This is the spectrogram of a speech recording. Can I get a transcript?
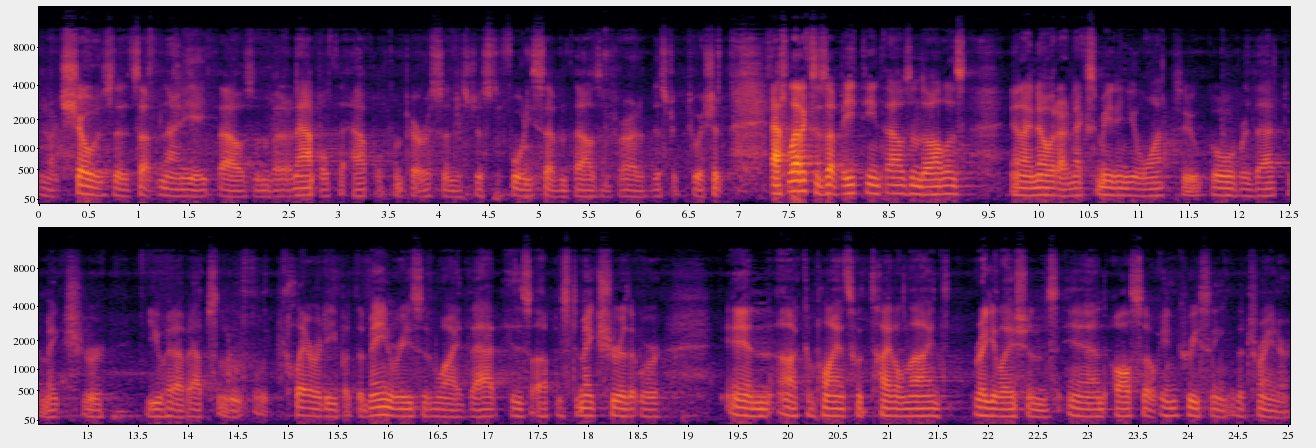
You know, it shows that it's up 98,000, but an apple-to-apple comparison is just the 47,000 for out-of-district tuition. Athletics is up $18,000, and I know at our next meeting you'll want to go over that to make sure you have absolute clarity, but the main reason why that is up is to make sure that we're in uh, compliance with Title IX regulations and also increasing the trainer.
